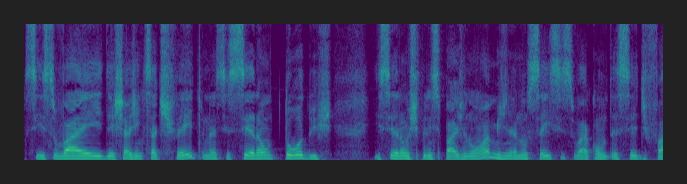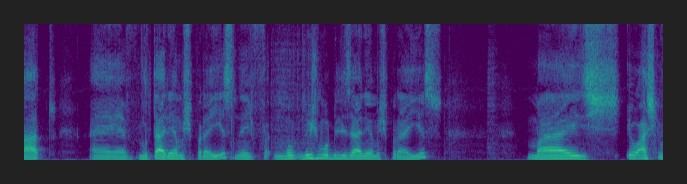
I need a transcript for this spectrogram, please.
se isso vai deixar a gente satisfeito, né? Se serão todos e serão os principais nomes, né? Não sei se isso vai acontecer de fato. É, lutaremos para isso, né? Nos mobilizaremos para isso. Mas eu acho que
